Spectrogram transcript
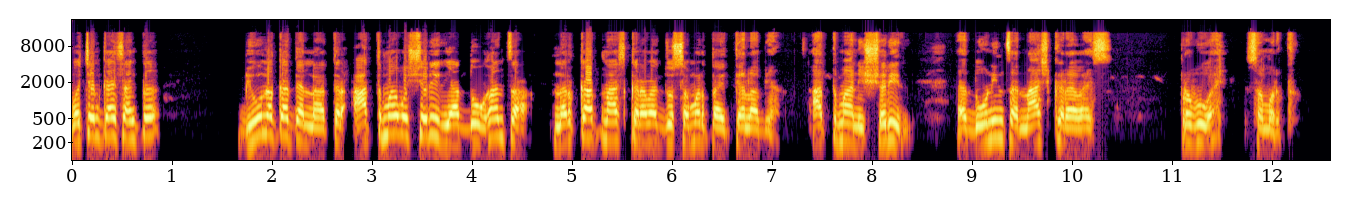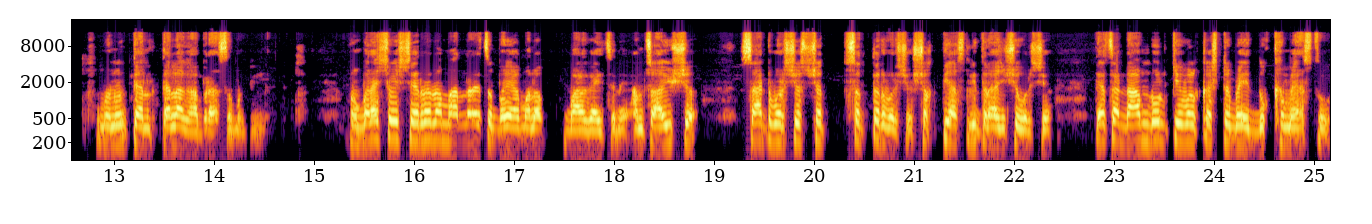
वचन काय सांगतं? भिवू नका त्यांना तर आत्मा व शरीर या दोघांचा नरकात नाश कराव्यास जो समर्थ आहे त्याला भ्या. आत्मा आणि शरीर या दोन्हींचा नाश करावायस प्रभू आहे समर्थ. म्हणून त्याला घाबरा असं म्हटलेलं मग बऱ्याचशा वेळेस शरीराला मारणाऱ्याचं भय आम्हाला बाळगायचं नाही. आमचं आयुष्य साठ वर्ष सत्तर वर्ष शक्ती असली तर ऐंशी वर्ष. त्याचा डामडोल केवळ कष्टमय दुःखमय असतो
